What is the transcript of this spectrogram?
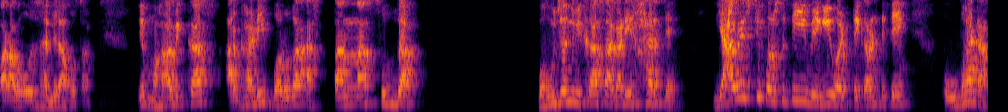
पराभव झालेला होता. म्हणजे महाविकास आघाडी बरोबर असताना सुद्धा बहुजन विकास आघाडी हारते. यावेळेसची परिस्थिती वेगळी वाटते. कारण तिथे उभाटा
